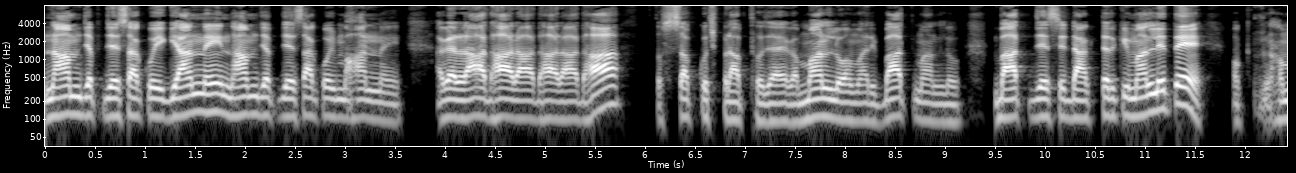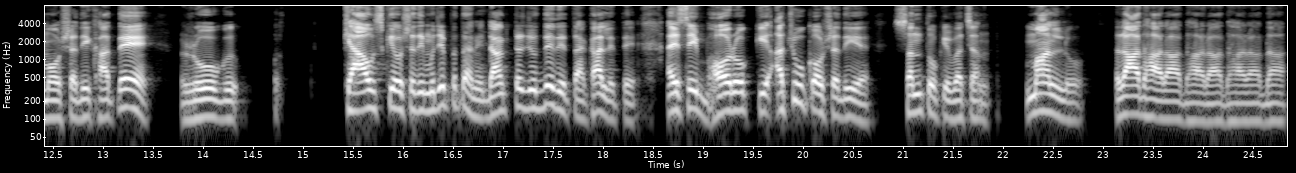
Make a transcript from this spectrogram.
नाम जप जैसा कोई ज्ञान नहीं, नाम जप जैसा कोई महान नहीं। अगर राधा राधा राधा तो सब कुछ प्राप्त हो जाएगा। मान लो हमारी बात मान लो। बात जैसे डॉक्टर की मान लेते हैं और हम औषधि खाते हैं, रोग क्या उसकी औषधि? मुझे पता नहीं। डॉक्टर जो दे देता है, खा लेते ऐसे ही भव रोग की अचूक औषधि है, संतों के वचन। मान लो, राधा राधा राधा राधा,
